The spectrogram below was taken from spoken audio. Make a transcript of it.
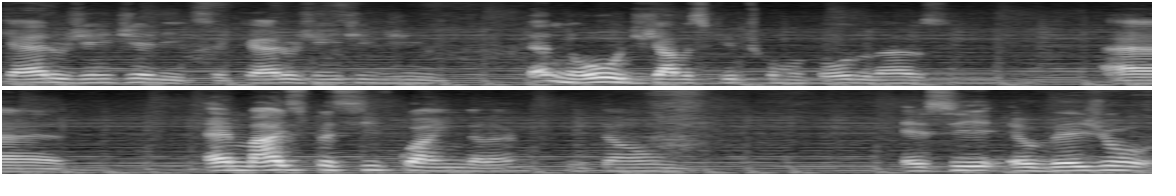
quero gente de Elixir, quero gente de até Node, JavaScript como um todo, né? É, é mais específico ainda, né? Então, esse eu vejo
